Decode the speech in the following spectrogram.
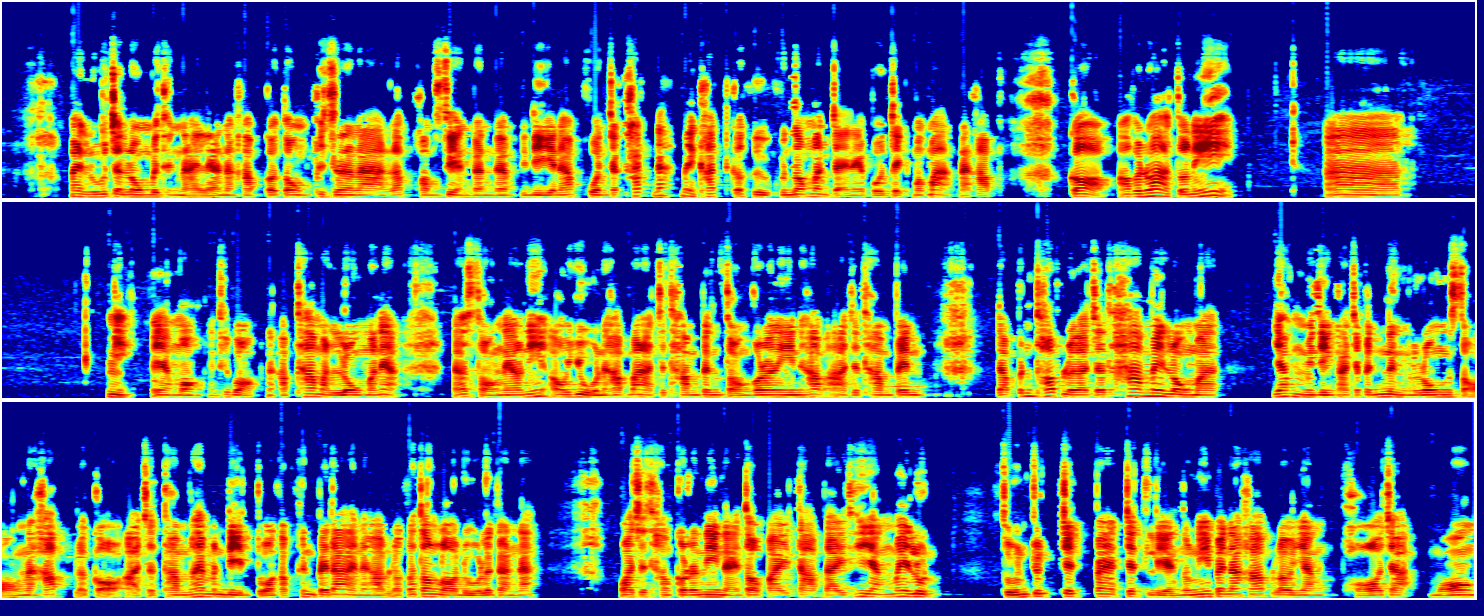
ไม่รู้จะลงไปถึงไหนแล้วนะครับ ก็ต้องพิจารณารับความเสี่ยงกันแบบดีๆนะครับ ควรจะคัดนะ ไม่คัดก็คือคุณต้องมั่นใจในโปรเจกต์มากๆนะครับ ก็เอาเป็นว่าตัวนี้อ่า นี่ก็ยังมองอย่างที่บอกนะครับ ถ้ามันลงมาเนี่ยแล้วสองแนวนี้เอาอยู่นะครับ มันอาจจะทำเป็นสองกรณีนะครับ อาจจะทำเป็นดับเบิลท็อปหรืออาจจะถ้าไม่ลงมาย่ำจริงอาจจะเป็นหนึ่งลงสองนะครับ แล้วก็อาจจะทำให้มันดีดตัวกลับขึ้นไปได้นะครับ แล้วก็ต้องรอดูแล้วกันนะ ว่าจะทำกรณีไหนต่อไปตราบใดที่ยังไม่หลุด 0.787 เหรียญตรงนี้ไปนะครับ เรายังพอจะมอง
